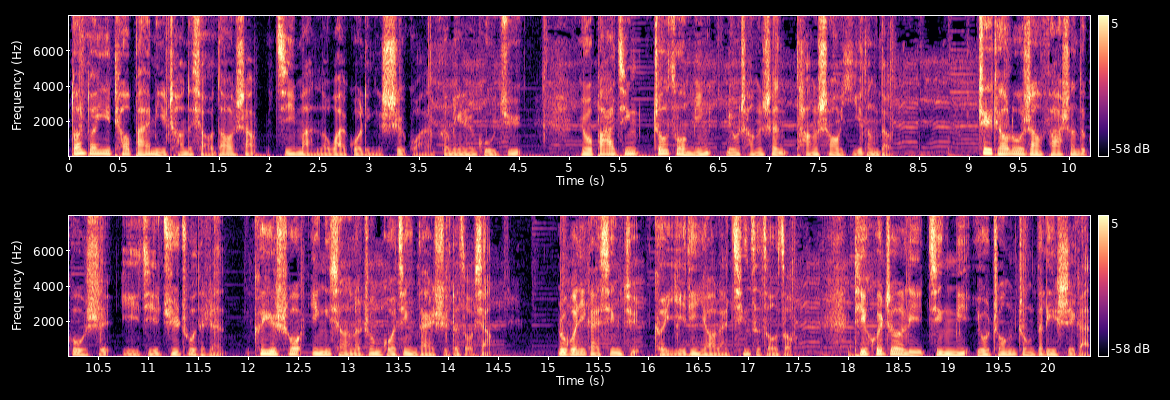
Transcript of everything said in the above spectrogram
短短一条百米长的小道上，挤满了外国领事馆和名人故居，有巴金、周作明、刘长胜、唐绍仪等等。这条路上发生的故事以及居住的人，可以说影响了中国近代史的走向。如果你感兴趣，可一定要来亲自走走，体会这里静谧又庄重的历史感。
